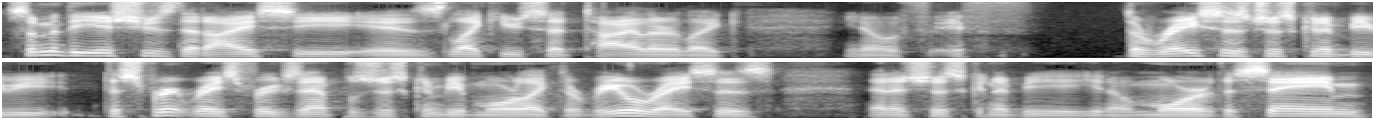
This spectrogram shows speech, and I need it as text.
Some of the issues that I see is, like you said, Tyler, like, you know, if, if the race is just going to be the sprint race, for example, is just going to be more like the real races, then it's just going to be, you know, more of the same.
